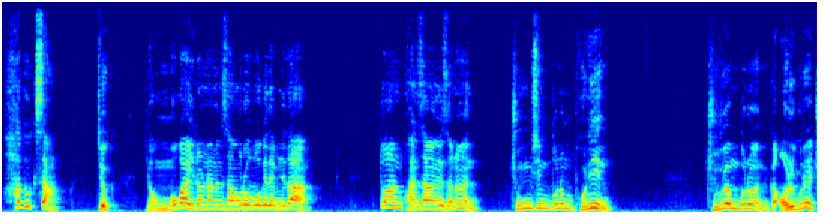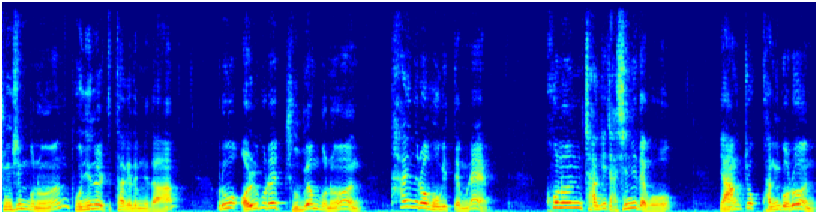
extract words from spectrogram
하극상 즉 역모가 일어나는 상으로 보게 됩니다. 또한 관상에서는 중심부는 본인 주변부는 그러니까 얼굴의 중심부는 본인을 뜻하게 됩니다. 그리고 얼굴의 주변부는 타인으로 보기 때문에 코는 자기 자신이 되고 양쪽 관골은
